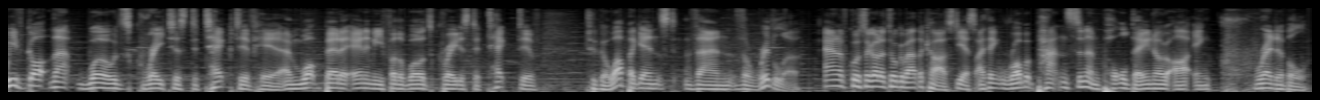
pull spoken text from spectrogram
We've got that world's greatest detective here, and what better enemy for the world's greatest detective to go up against than the Riddler. And of course, I gotta talk about the cast. Yes, I think Robert Pattinson and Paul Dano are incredible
